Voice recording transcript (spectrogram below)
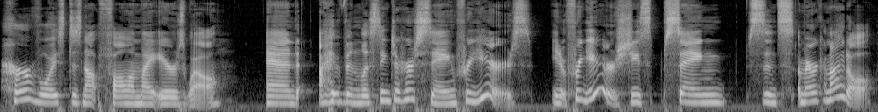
Her voice does not fall on my ears well, and I have been listening to her sing for years. You know, for years she's sang since American Idol.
